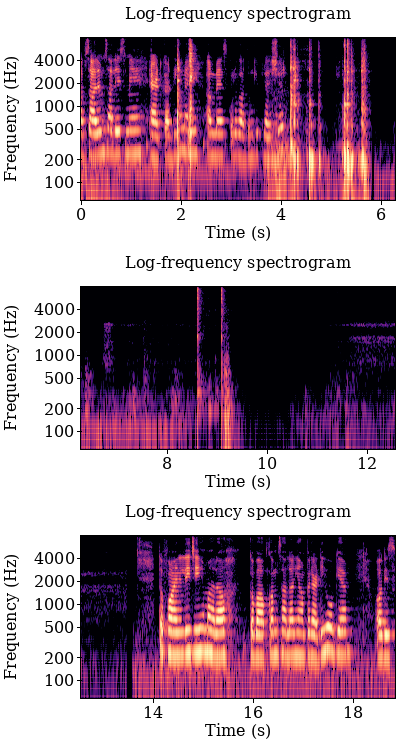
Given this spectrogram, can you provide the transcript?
अब सारे मसाले इसमें ऐड कर दिए मैंने। अब मैं इसको लगा दूँगी प्रेशर तो फाइनली जी हमारा कबाब का मसाला यहाँ पे रेडी हो गया। और इस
